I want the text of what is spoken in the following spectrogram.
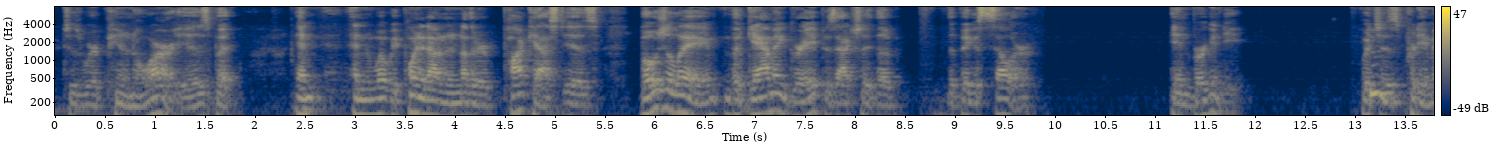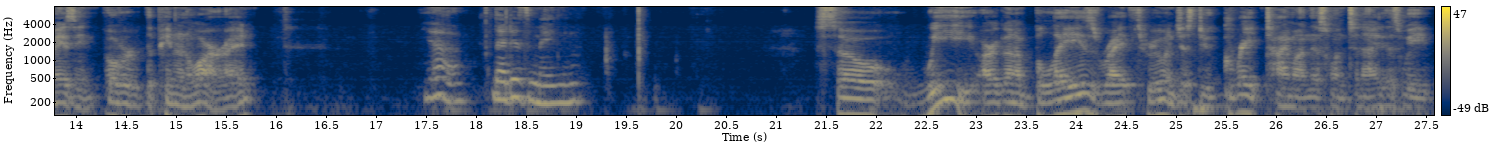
which is where Pinot Noir is. But and and what we pointed out in another podcast is Beaujolais, the Gamay grape, is actually the the biggest seller in Burgundy, which is pretty amazing over the Pinot Noir, right? Yeah, that is amazing. So we are going to blaze right through and just do great time on this one tonight as we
